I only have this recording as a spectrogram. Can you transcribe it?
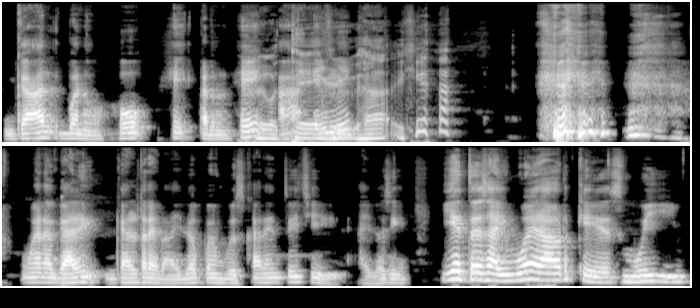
Gal, bueno, Jo- G, perdón, G, A, L. bueno, Gal, Galrera, ahí lo pueden buscar en Twitch y ahí lo siguen. Y entonces hay un moderador que es muy.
